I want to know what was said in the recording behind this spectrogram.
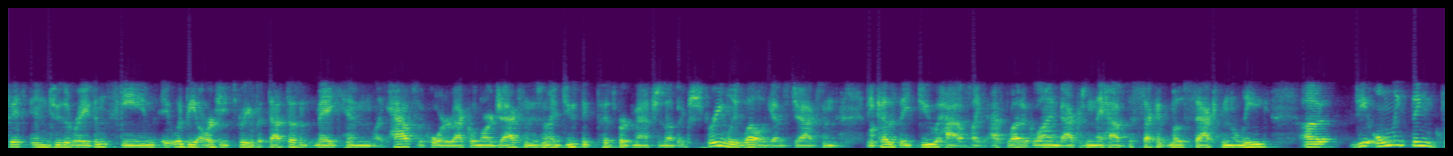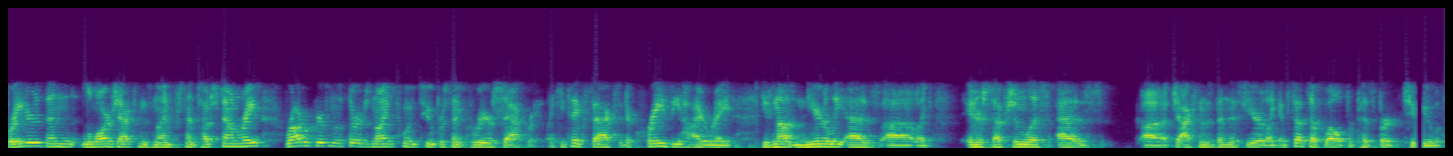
fit into the Ravens scheme, it would be RG3, but that doesn't make him like half the quarterback Lamar Jackson is. And I do think Pittsburgh matches up extremely well against Jackson because they do have like athletic linebackers and they have the second most sacks in the league. Uh, the only thing greater than Lamar Jackson's 9% touchdown rate, Robert Griffin III's 9.2% career sack rate. Like he takes sacks at a crazy high rate. He's not nearly as uh, like interceptionless as uh, Jackson's been this year. Like it sets up well for Pittsburgh to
